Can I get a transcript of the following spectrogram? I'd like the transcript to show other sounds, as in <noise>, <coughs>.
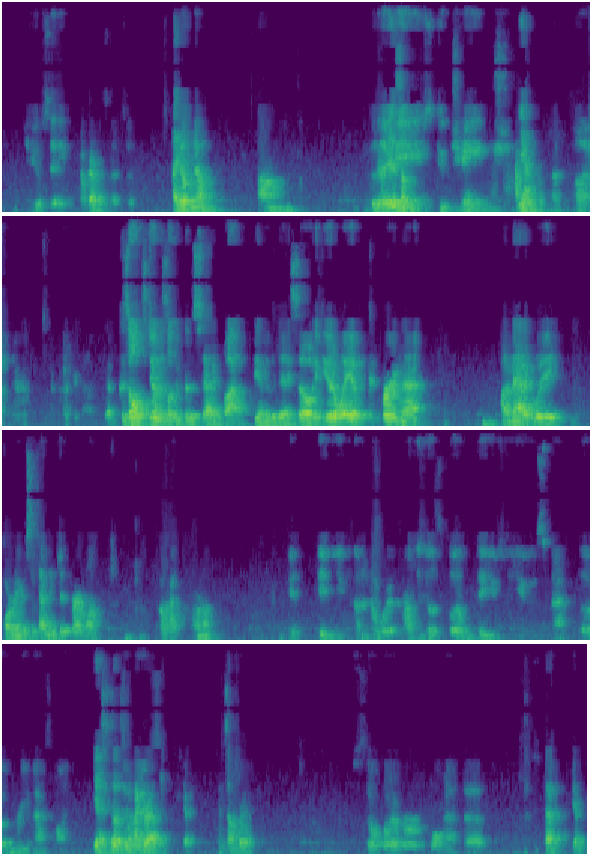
GeoCity. Okay. I don't know. Um, Because There is these do change. Yeah. from time to time, they're- they're country map. Because all it's doing is looking for the static file at the end of the day. So if you had a way of converting that automatically, or maybe just appending to the current one, Okay. I don't know. It, it, you, I don't know what it currently does, but they used to use Mac, the free Max line. Yes, that's what I grabbed. Yeah, that sounds right. So whatever format that, That, yeah.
